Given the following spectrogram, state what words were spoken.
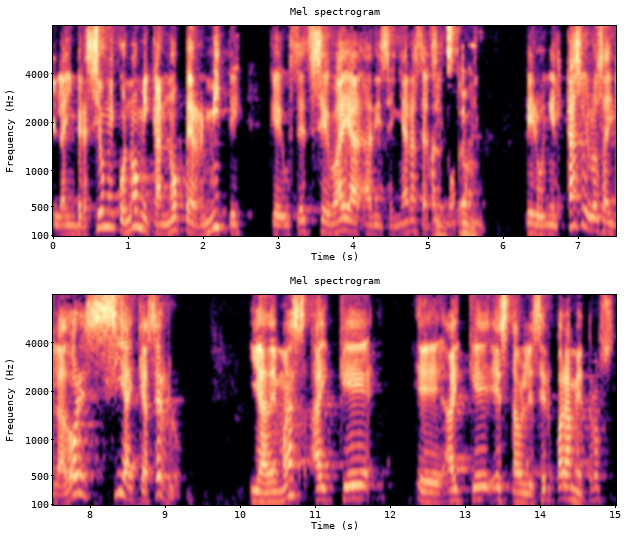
la inversión económica no permite que usted se vaya a diseñar hasta el extremo. Pero en el caso de los aisladores sí hay que hacerlo. y además hay que, eh, hay que establecer parámetros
